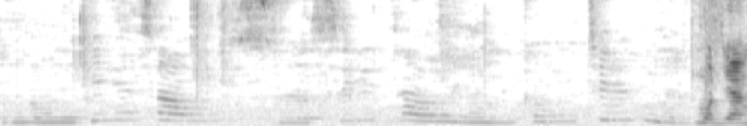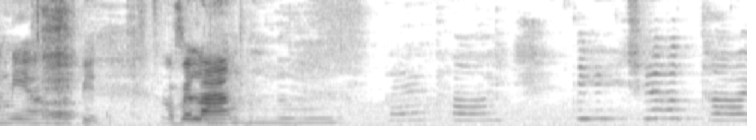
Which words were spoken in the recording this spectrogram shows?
ตรงนู้นที่เศร้าเสือสีเทายังคงที่มันหมดยังเนี่ยเอาไปปิด เอาไปล้างตรงนู้นแปรปรอยที่เชือกทอย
